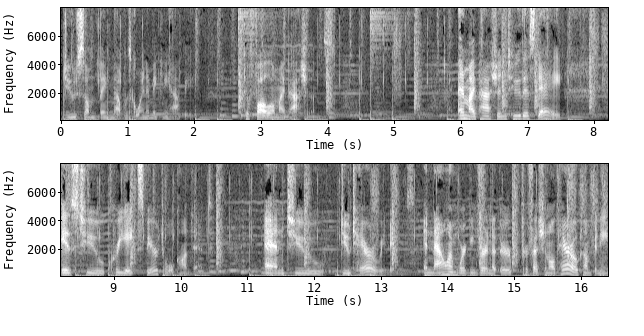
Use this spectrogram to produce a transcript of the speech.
do something that was going to make me happy, to follow my passions. And my passion to this day is to create spiritual content and to do tarot readings. And now I'm working for another professional tarot company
